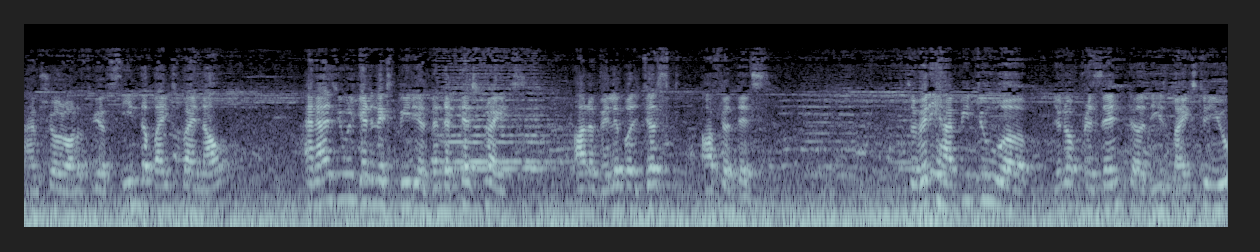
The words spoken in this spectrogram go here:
I'm sure all of you have seen the bikes by now. And as you will get an experience when the test rides are available just after this. So very happy to uh, you know present uh, these bikes to you.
